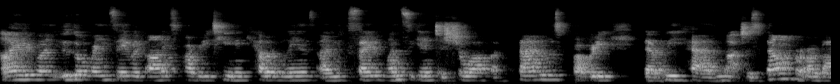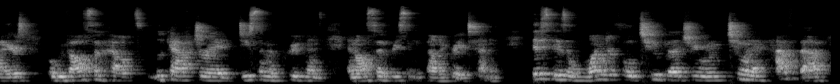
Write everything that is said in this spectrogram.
Hi everyone, Ugo Arinzeh with Onyx Property Team in Keller Williams. I'm excited once again to show off a fabulous property that we have not just found for our buyers, but we've also helped look after it, do some improvements, and also recently found a great tenant. This is a wonderful two bedroom, two and a half bath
